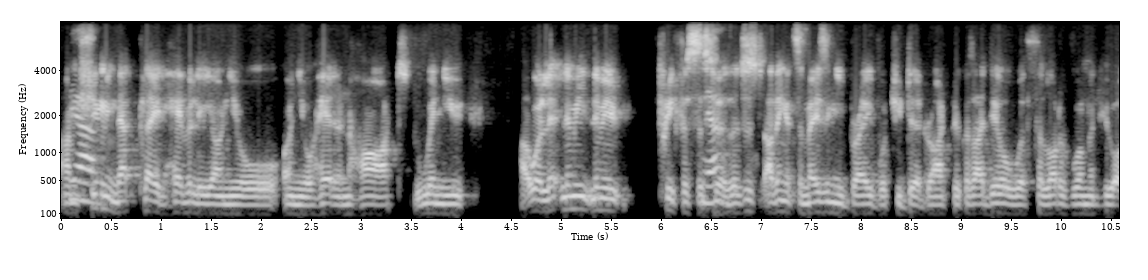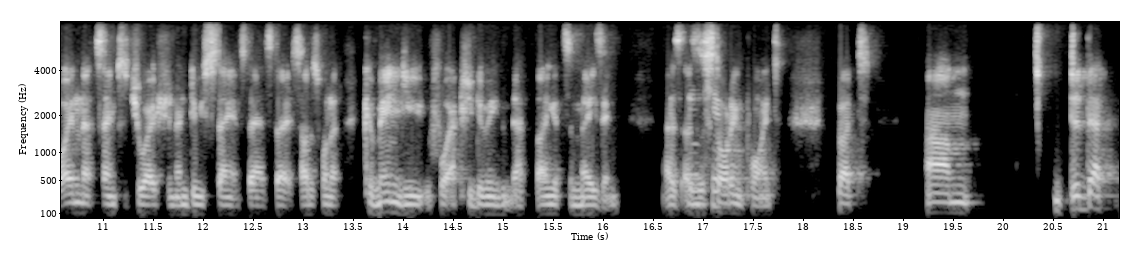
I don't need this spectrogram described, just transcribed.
I'm yeah. assuming that played heavily on your on your head and heart when you. Uh, well, let, let me let me preface this yeah. Just I think it's amazingly brave what you did, right? Because I deal with a lot of women who are in that same situation and do stay and stay and stay. So I just want to commend you for actually doing that. I think it's amazing as, as a starting point. But um, did that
